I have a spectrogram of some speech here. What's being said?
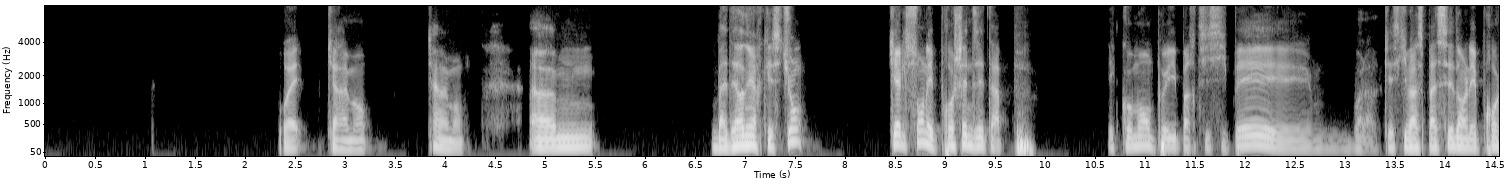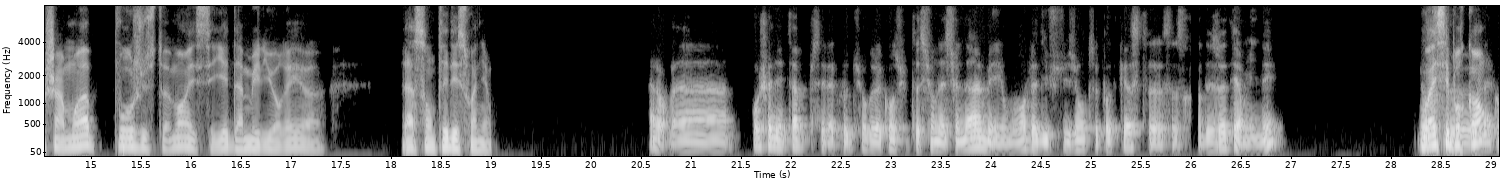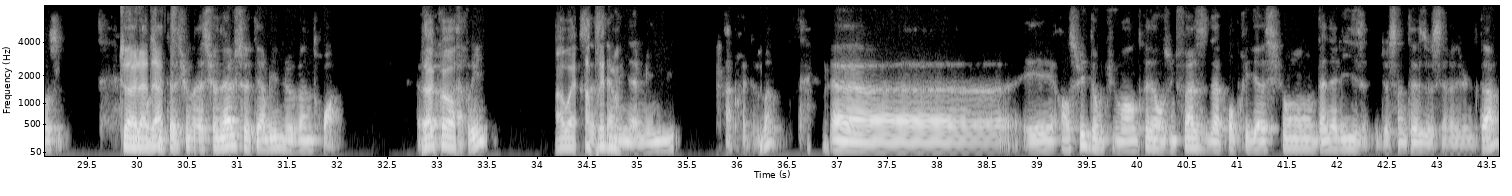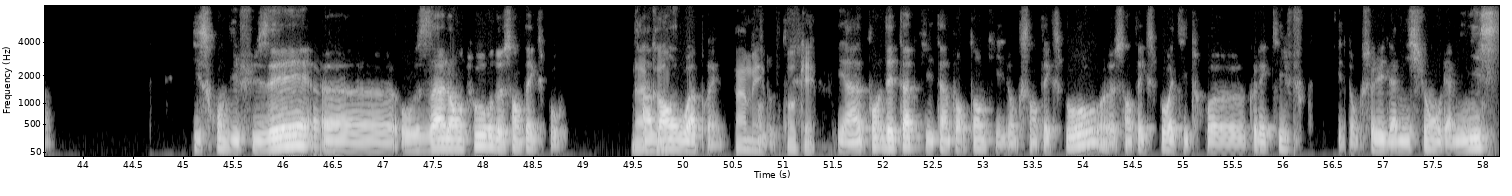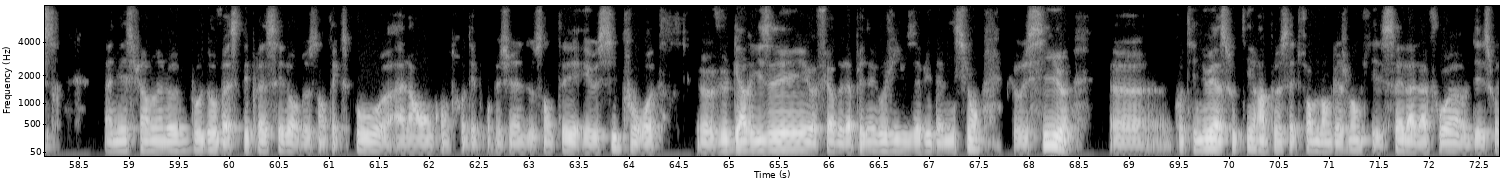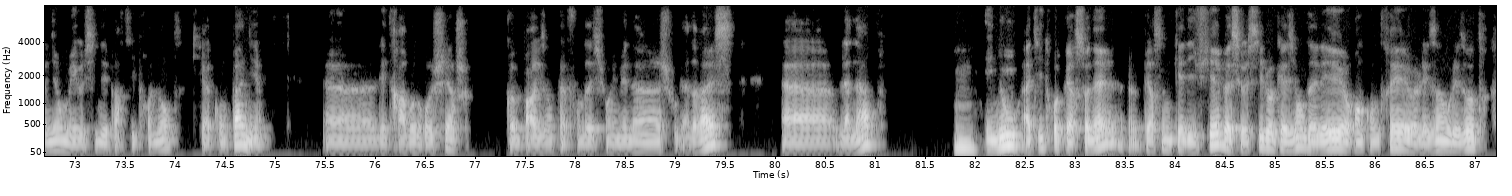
Ouais, carrément. Carrément. Euh, bah, dernière question. Quelles sont les prochaines étapes? Et comment on peut y participer voilà, qu'est-ce qui va se passer dans les prochains mois pour justement essayer d'améliorer euh, la santé des soignants alors, la prochaine étape, c'est la clôture de la consultation nationale, mais au moment de la diffusion de ce podcast, euh, ça sera déjà terminé. ouais, c'est pour quand? Tu as la, la consultation nationale se termine le 23 euh, D'accord. avril. Ah ouais, après se termine à minuit, après-demain. Euh, et ensuite, donc, ils vont entrer dans une phase d'appropriation, d'analyse, de synthèse de ces résultats, qui seront diffusés aux alentours de Santé Expo avant ou après. Ah, mais, Il y a un point d'étape qui est important, qui est donc Santexpo. Euh, Santexpo à titre euh, collectif, qui est donc celui de la mission où la ministre Agnès Firmin-Bodo va se déplacer lors de Santexpo euh, à la rencontre des professionnels de santé et aussi pour vulgariser, faire de la pédagogie vis-à-vis de la mission, puis aussi continuer à soutenir un peu cette forme d'engagement qui est celle à la fois des soignants mais aussi des parties prenantes qui accompagnent les travaux de recherche comme par exemple la Fondation MNH ou l'adresse, euh, la NAP. Hmm. Et nous, à titre personnel, euh, personne qualifiée, bah, c'est aussi l'occasion d'aller rencontrer euh, les uns ou les autres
